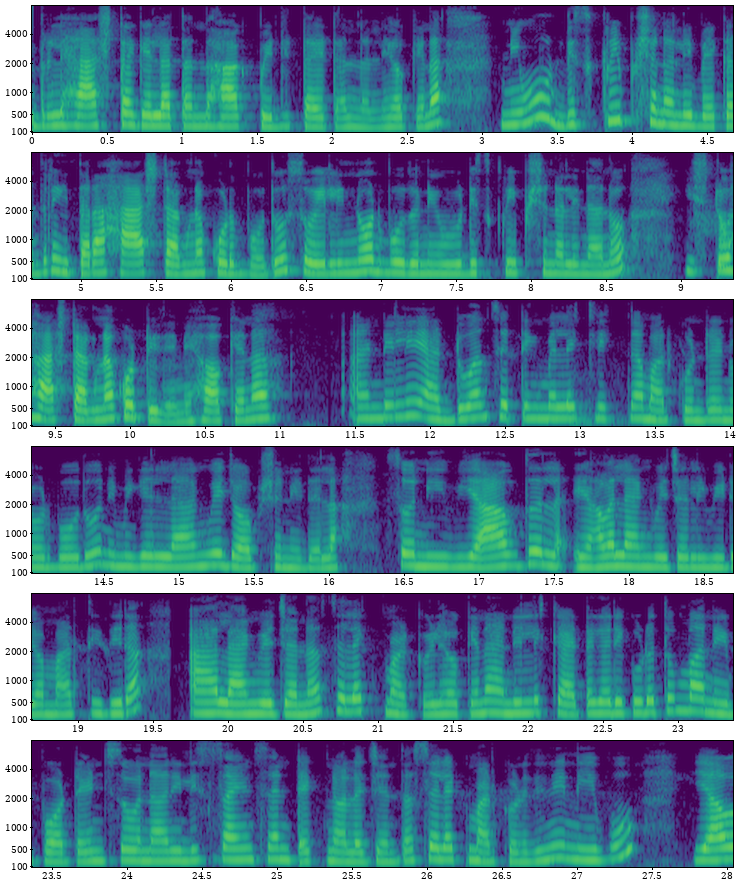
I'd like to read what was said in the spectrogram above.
ಇದರಲ್ಲಿ ಹ್ಯಾಶ್ ಟ್ಯಾಗ್ ಎಲ್ಲ ತಂದು ಹಾಕಬೇಡಿ ಟೈಟಲ್ನಲ್ಲಿ ಓಕೆನಾ ನೀವು ಡಿಸ್ಕ್ರಿಪ್ಷನಲ್ಲಿ ಬೇಕಾದರೆ ಈ ಥರ ಹ್ಯಾಶ್ ಟ್ಯಾಗ್ನ ಕೊಡ್ಬೋದು. ಸೊ ಇಲ್ಲಿ ನೋಡ್ಬೋದು ನೀವು ಡಿಸ್ಕ್ರಿಪ್ಷನಲ್ಲಿ ನಾನು ಇಷ್ಟು ಹ್ಯಾಶ್ ಟ್ಯಾಗ್ನ ಕೊಟ್ಟಿದ್ದೀನಿ ಓಕೆನಾ ಆ್ಯಂಡ್ ಇಲ್ಲಿ ಅಡ್ವಾನ್ಸ್ ಸೆಟ್ಟಿಂಗ್ ಮೇಲೆ ಕ್ಲಿಕ್ನ ಮಾಡಿಕೊಂಡ್ರೆ ನೋಡ್ಬೋದು, ನಿಮಗೆ ಲ್ಯಾಂಗ್ವೇಜ್ ಆಪ್ಷನ್ ಇದೆಲ್ಲ ಸೊ ನೀವು ಯಾವುದು ಯಾವ ಲ್ಯಾಂಗ್ವೇಜಲ್ಲಿ ವೀಡಿಯೋ ಮಾಡ್ತಿದ್ದೀರಾ? ಆ ಲ್ಯಾಂಗ್ವೇಜನ್ನು ಸೆಲೆಕ್ಟ್ ಮಾಡ್ಕೊಳ್ಳಿ ಓಕೆನಾ ಆ್ಯಂಡ್ ಇಲ್ಲಿ ಕ್ಯಾಟಗರಿ ಕೂಡ ತುಂಬಾ ಇಂಪಾರ್ಟೆಂಟ್ ಸೊ ಇಲ್ಲಿ ಸೈನ್ಸ್ ಆ್ಯಂಡ್ ಟೆಕ್ನಾಲಜಿ ಅಂತ ಸೆಲೆಕ್ಟ್ ಮಾಡ್ಕೊಂಡಿದ್ದೀನಿ ನೀವು ಯಾವ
